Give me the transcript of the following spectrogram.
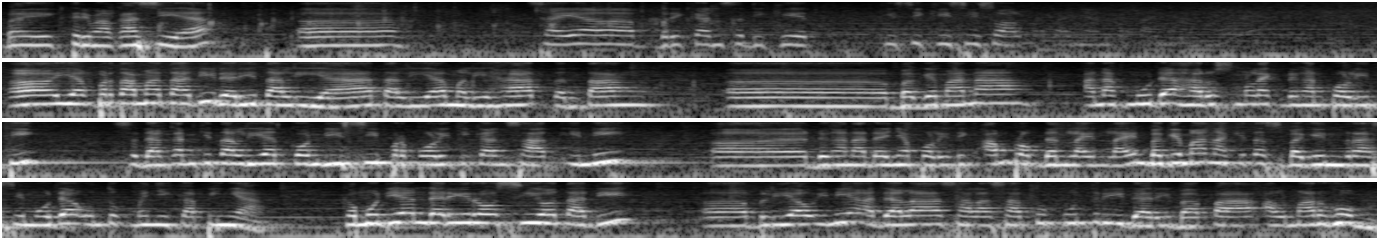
Baik, terima kasih ya. Eh, saya berikan sedikit kisi-kisi soal. Eh, yang pertama tadi dari Talia, Talia melihat tentang eh, bagaimana anak muda harus melek dengan politik, sedangkan kita lihat kondisi perpolitikan saat ini eh, dengan adanya politik amplop dan lain-lain, bagaimana kita sebagai generasi muda untuk menyikapinya. Kemudian dari Rosio tadi, eh, beliau ini adalah salah satu putri dari Bapak almarhum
